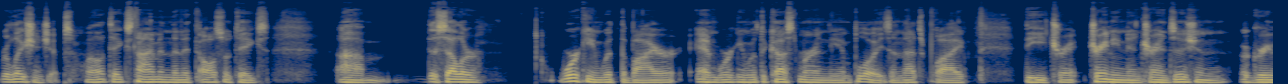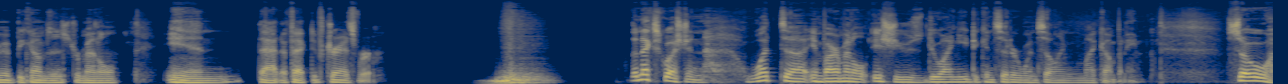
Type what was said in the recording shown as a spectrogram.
relationships? Well, it takes time, and then it also takes um, the seller working with the buyer and working with the customer and the employees, and that's why the tra- training and transition agreement becomes instrumental in that effective transfer. The next question What uh, environmental issues do I need to consider when selling my company? So,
